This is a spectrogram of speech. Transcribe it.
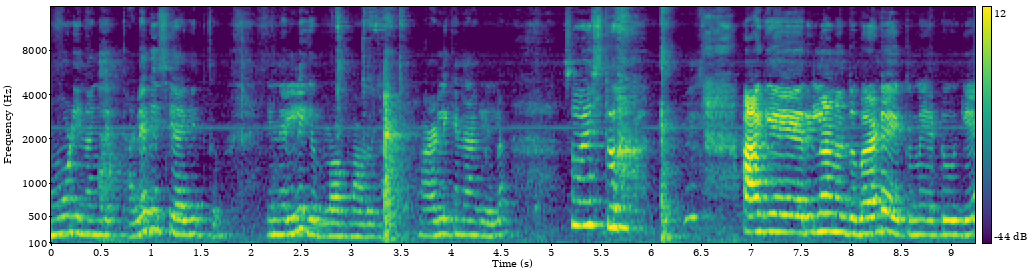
ನೋಡಿ ನನಗೆ ತಲೆ ಬಿಸಿಯಾಗಿತ್ತು. ಇನ್ನೆಲ್ಲಿಗೆ ಬ್ಲಾಗ್ ಮಾಡೋದು ಮಾಡಲಿಕ್ಕೆ ಆಗಲಿಲ್ಲ. ಸೊ ಇಷ್ಟು. ಹಾಗೆ ರಿಲಾನದ್ದು ಬರ್ಡೇ ಆಯಿತು ಮೇ ಟೂಗೆ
